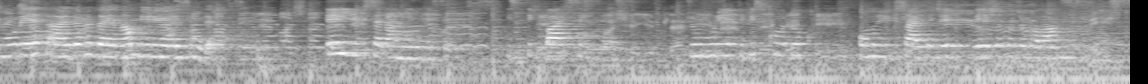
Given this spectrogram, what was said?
Cumhuriyet erdeme dayanan bir yönetimdir. Ey yükselen yeni nesil, istikbal sizsiniz. Cumhuriyeti biz kurduk, onu yükseltecek ve yaşatacak olan sizsiniz.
